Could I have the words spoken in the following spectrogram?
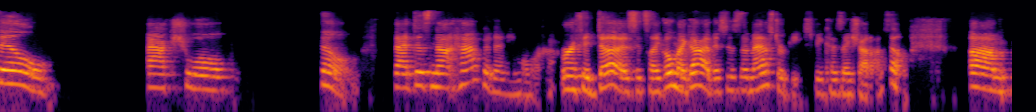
film, actual film. That does not happen anymore. Or if it does, it's like, oh my God, this is a masterpiece because they shot on film. Um,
